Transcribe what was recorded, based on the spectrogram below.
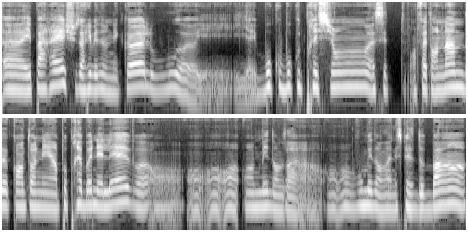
Euh, et pareil, je suis arrivée dans une école où euh, il y avait beaucoup, beaucoup de pression. En fait, en Inde, quand on est à peu près bon élève, on, on, on, on met dans un, on vous met dans un espèce de bain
